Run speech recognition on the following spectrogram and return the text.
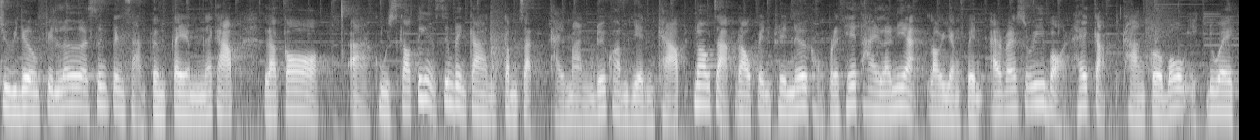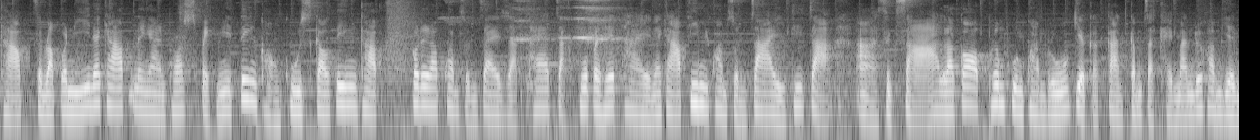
จูวิเดิมฟิลเลอร์ซึ่งเป็นสารเติมเต็มนะครับแล้วก็ คูสเกลติ้งซึ่งเป็นการกำจัดไขมันด้วยความเย็นครับ นอกจากเราเป็นเทรนเนอร์ของประเทศไทยแล้วเนี่ย เรายังเป็น advisory board ให้กับทาง global อีกด้วยครับสำหรับวันนี้นะครับ ในงาน prospect meeting ของ Cool Scouting ครับ ก็ได้รับความสนใจจากแพทย์จากทั่วประเทศไทยนะครับ ที่มีความสนใจที่จะศึกษาแล้วก็เพิ่มพูนความรู้เกี่ยวกับการกำจัดไขมันด้วยความเย็น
